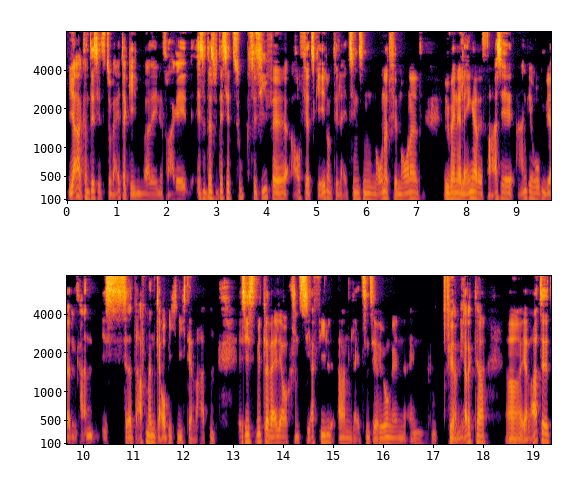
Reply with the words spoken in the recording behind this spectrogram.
ja, kann das jetzt so weitergehen, war eine Frage. Also, dass das jetzt sukzessive aufwärts geht und die Leitzinsen Monat für Monat über eine längere Phase angehoben werden kann, ist, äh, darf man, glaube ich, nicht erwarten. Es ist mittlerweile auch schon sehr viel an Leitzinserhöhungen für Amerika äh, erwartet.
